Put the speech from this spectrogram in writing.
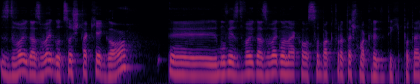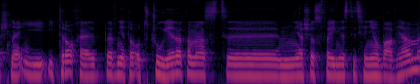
z dwojga złego coś takiego. y, Mówię z dwojga złego no jako osoba, która też ma kredyty hipoteczne i, i trochę pewnie to odczuję, natomiast ja się o swoje inwestycje nie obawiam,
